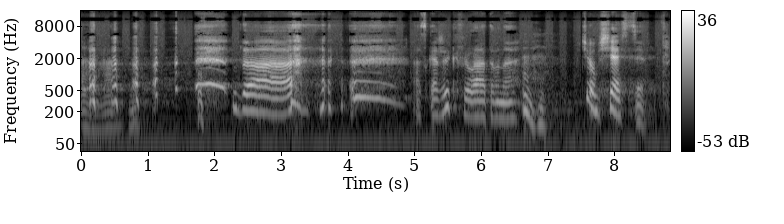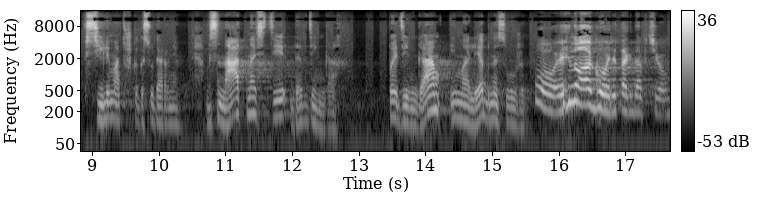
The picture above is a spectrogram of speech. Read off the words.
Да. А скажи-ка, Филатовна, в чем счастье? В силе, матушка государыня, в знатности да в деньгах. По деньгам и молебны служат. Ой, ну а горе тогда в чем?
